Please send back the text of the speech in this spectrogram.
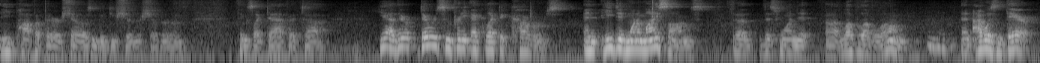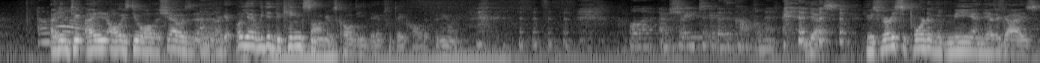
He'd pop up at our shows and we'd do Sugar Sugar and things like that. But uh, yeah, there there were some pretty eclectic covers, and he did one of my songs, uh, this one that uh, Love Love Alone, and I wasn't there. Oh, I didn't do. I didn't always do all the shows, and Uh-huh. I get oh yeah we did the King song. It was called he that's what they called it. But anyway, Well, I'm sure you took it as a compliment. yes, he was very supportive of me and the other guys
